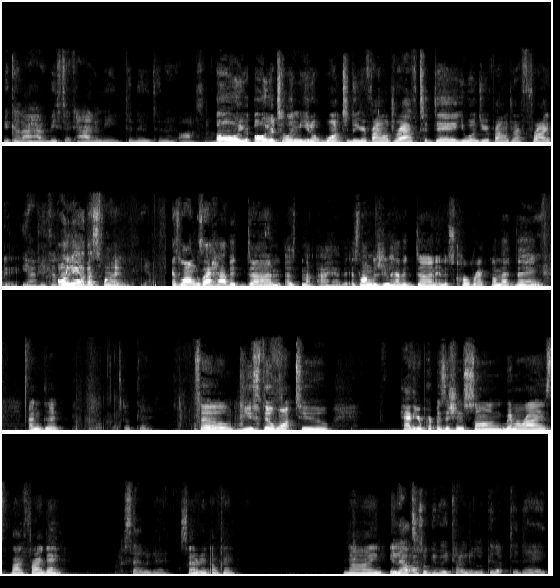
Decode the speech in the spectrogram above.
Because I have Beast Academy to do today also. Oh, you're, oh, you're telling me you don't want to do your final draft today. You want to do your final draft Friday. Yeah, because Oh, I, yeah, that's fine. Yeah. As long as I have it done, as not I have it, as long as you have it done and it's correct on that day, I'm good. Okay. So, do you still want to have your preposition song memorized by Friday? Saturday. Saturday? Okay. Nine, And eight. that'll also give me time to look it up today.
